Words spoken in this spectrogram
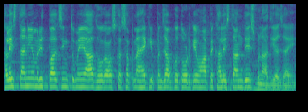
खालिस्तानी अमृतपाल सिंह, तुम्हें याद होगा, उसका सपना है कि पंजाब को तोड़ के वहाँ पे खालिस्तान देश बना दिया जाए।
